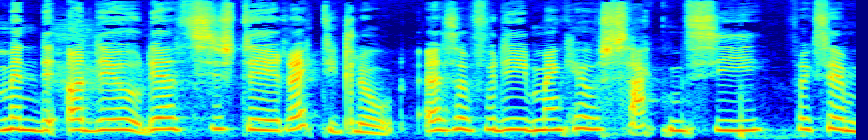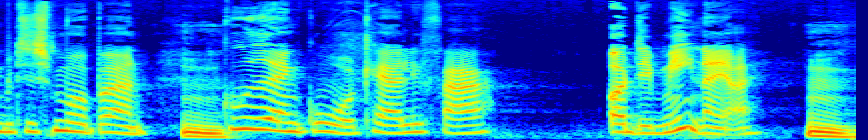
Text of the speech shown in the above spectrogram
men det, og det er jo, jeg synes, det er rigtig klogt. Altså, fordi man kan jo sagtens sige, for eksempel til små børn, mm. Gud er en god og kærlig far. Og det mener jeg. Mm.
